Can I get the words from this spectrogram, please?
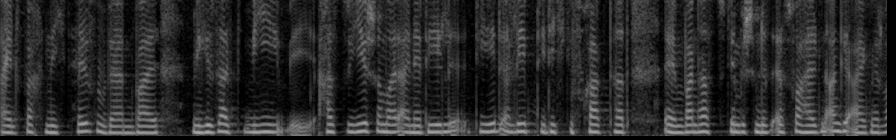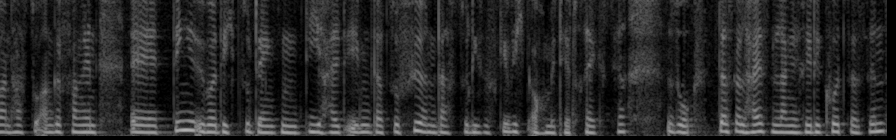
einfach nicht helfen werden, weil, wie gesagt, wie hast du je schon mal eine Diät erlebt, die dich gefragt hat, äh, wann hast du dir ein bestimmtes Essverhalten angeeignet, wann hast du angefangen, äh, Dinge über dich zu denken, die halt eben dazu führen, dass du dieses Gewicht auch mit dir trägst. Ja, so, das soll heißen, lange Rede kurzer Sinn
